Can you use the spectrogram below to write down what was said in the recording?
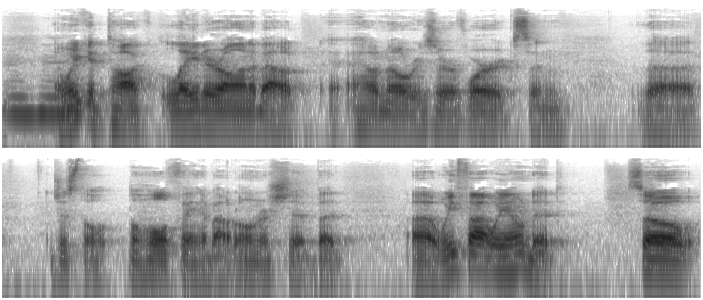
and we could talk later on about how no reserve works and the just the, the whole thing about ownership but uh, we thought we owned it. So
